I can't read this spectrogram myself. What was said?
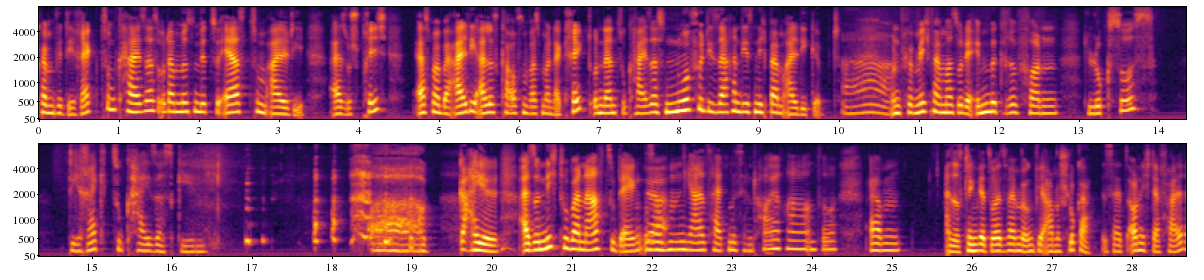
können wir direkt zum Kaisers oder müssen wir zuerst zum Aldi? Also sprich, erstmal bei Aldi alles kaufen, was man da kriegt und dann zu Kaisers nur für die Sachen, die es nicht beim Aldi gibt. Ah. Und für mich war immer so der Inbegriff von Luxus, direkt zu Kaisers gehen. Oh, geil. Also nicht drüber nachzudenken, Ja. so, hm, ja, ist halt ein bisschen teurer und so. Ähm, also es klingt jetzt so, als wären wir irgendwie arme Schlucker. Ist ja jetzt auch nicht der Fall.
